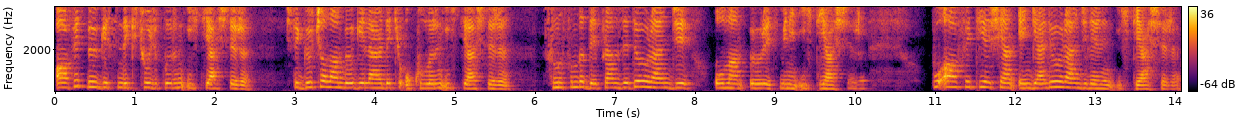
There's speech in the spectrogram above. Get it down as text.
Afet bölgesindeki çocukların ihtiyaçları, işte göç alan bölgelerdeki okulların ihtiyaçları, sınıfında depremzede öğrenci olan öğretmenin ihtiyaçları, bu afeti yaşayan engelli öğrencilerin ihtiyaçları,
